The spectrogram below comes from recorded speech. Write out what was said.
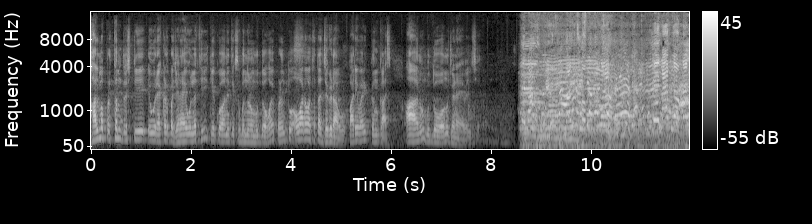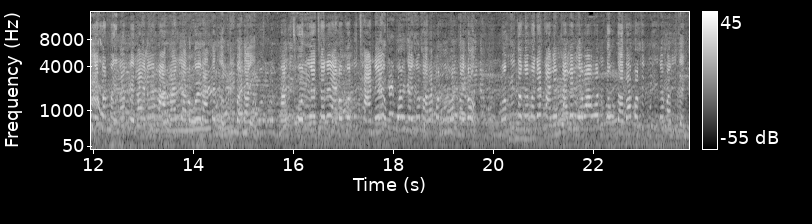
હાલમાં પ્રથમ દ્રષ્ટિએ એવું રેકર્ડ પર જણાવ્યું નથી કે કોઈ અનૈતિક સંબંધોનો મુદ્દો હોય પરંતુ અવારનવાર થતા ઝઘડાઓ પારિવારિક કંકાસ આનો મુદ્દો હોવાનું જણાવેલ છે. પેલા છોકરીને બી ત્રણ મહિના પહેલા એને આ લોકોએ રાતે ધમકી બતાવી. મારી છોકરીએ છે ને, આ લોકોની છાને ઉપર જઈને મારા પર મમ્મી, તમે મને કાલે કાલે લેવા આવો ને તો હું ધાબા પરથી કૂદીને મરી જઈશ.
